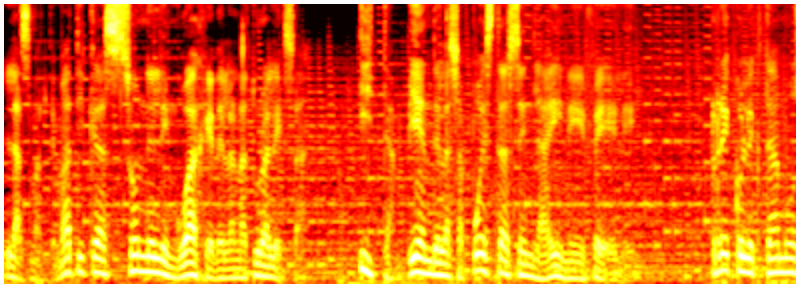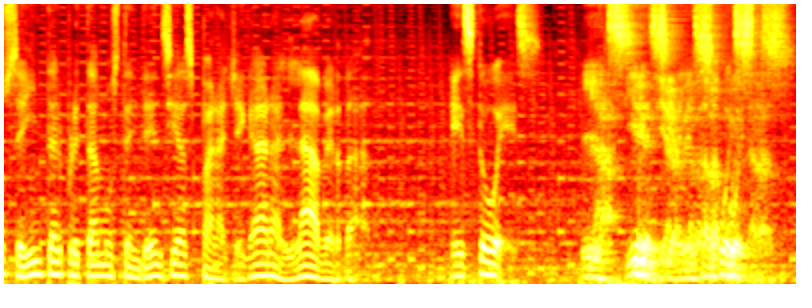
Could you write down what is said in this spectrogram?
Las matemáticas son el lenguaje de la naturaleza y también de las apuestas en la NFL recolectamos e interpretamos tendencias para llegar a la verdad. Esto es la ciencia de las apuestas.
